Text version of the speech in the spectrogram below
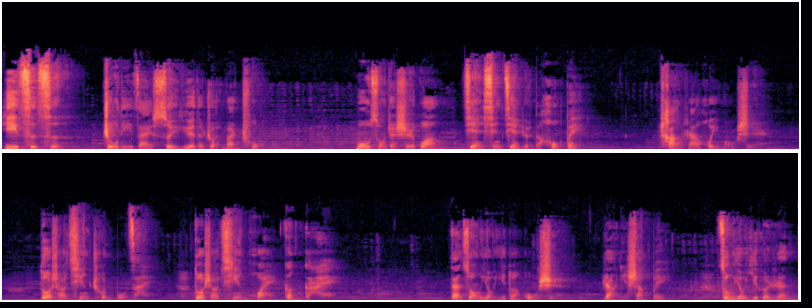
一次次伫立在岁月的转弯处，目送着时光渐行渐远的后背，怅然回眸时，多少青春不在，多少情怀更改。但总有一段故事让你伤悲，总有一个人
